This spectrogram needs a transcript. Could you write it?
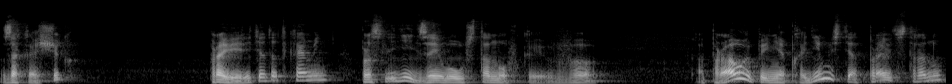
заказчик, проверить этот камень, проследить за его установкой в оправу и при необходимости отправить в страну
